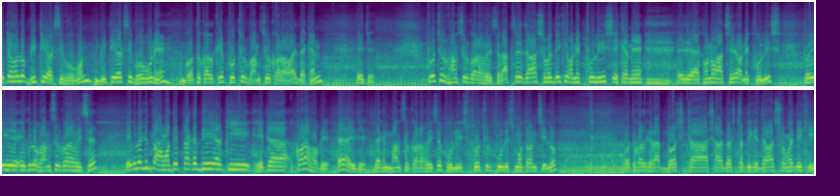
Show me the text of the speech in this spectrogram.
এটা হলো বিটিআরসি ভবন। বিটিআরসি ভবনে গতকালকে প্রচুর ভাঙচুর করা হয়, দেখেন, এই যে, প্রচুর ভাঙচুর করা হয়েছে। রাত্রে যাওয়ার সময় দেখি অনেক পুলিশ এখানে, এই যে এখনও আছে অনেক পুলিশ। তো এই এগুলো ভাঙচুর করা হয়েছে। এগুলো কিন্তু আমাদের টাকা দিয়েই আর কি এটা করা হবে। হ্যাঁ এই যে, দেখেন, ভাঙচুর করা হয়েছে পুলিশ, প্রচুর পুলিশ মতন ছিল। গতকালকে রাত দশটা, সাড়ে দশটার দিকে যাওয়ার সময় দেখি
